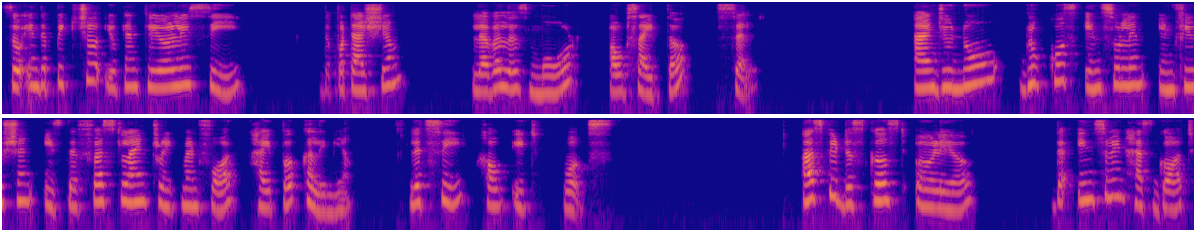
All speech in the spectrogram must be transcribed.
So in the picture, you can clearly see the potassium level is more outside the cell. And you know glucose insulin infusion is the first line treatment for hyperkalemia. Let's see how it works. As we discussed earlier, the insulin has got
